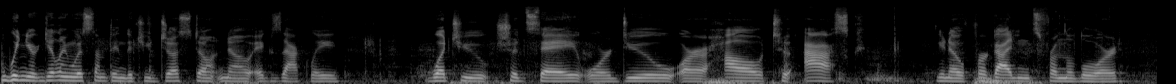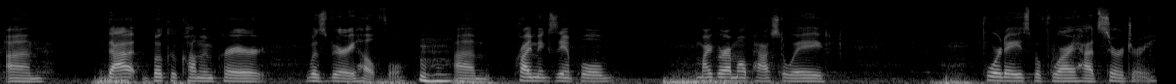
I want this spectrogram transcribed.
when you're dealing with something that you just don't know exactly what you should say or do or how to ask, you know, for guidance from the Lord. Um, that Book of Common Prayer was very helpful. Mhm. Um, prime example, my grandma passed away four days before I had surgery.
